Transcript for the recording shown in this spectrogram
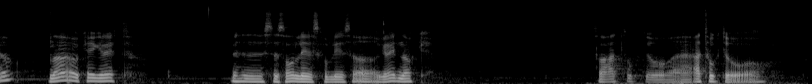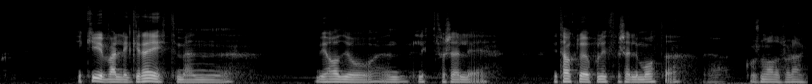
Ja, nei, OK, greit. Hvis hvis det er sånn livet skal bli, så greit nok. Så jeg tok det jo Jeg tok det jo ikke veldig greit, men vi hadde jo en litt forskjellig Vi takla jo på litt forskjellig måte. Hvordan var det for deg?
